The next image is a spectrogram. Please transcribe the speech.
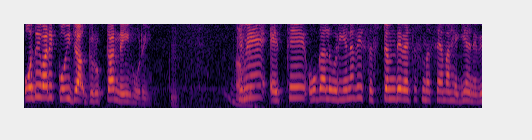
ਉਹਦੇ ਬਾਰੇ ਕੋਈ ਜਾਗਰੂਕਤਾ ਨਹੀਂ ਹੋ ਰਹੀ। ਜਿਵੇਂ ਇੱਥੇ ਉਹ ਗੱਲ ਹੋ ਰਹੀ ਹੈ ਨਾ ਵੀ ਸਿਸਟਮ ਦੇ ਵਿੱਚ ਸਮੱਸਿਆਵਾਂ ਹੈਗੀਆਂ ਨੇ ਵੀ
